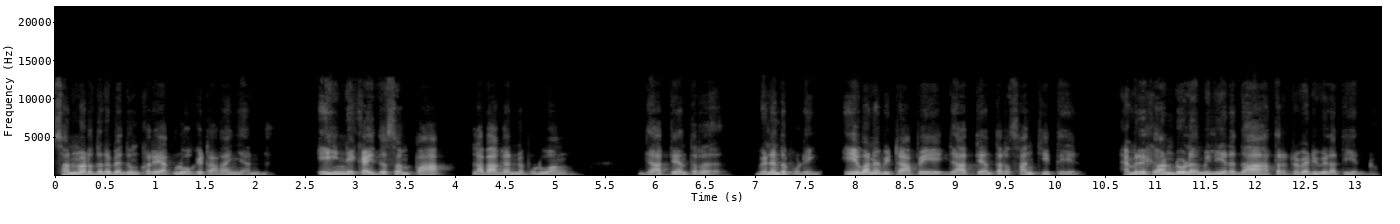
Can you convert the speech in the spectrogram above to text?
සංවර්ධන බැදුම් කරයක් ලෝකෙට අරන් යන්න. එයින් එකයි දසම් පහක් ලබාගන්න පුළුවන් ජාත්‍යන්තර වෙළඳ පොලින් ඒ වන විට අපේ ජාත්‍යන්තර සංචිතය ඇමරිකාන් ඩොල මිලියන දාහතරට වැඩි වෙලා තියෙන්නවා.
